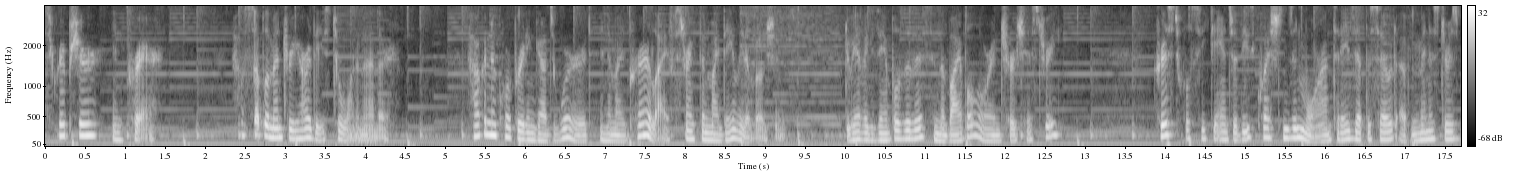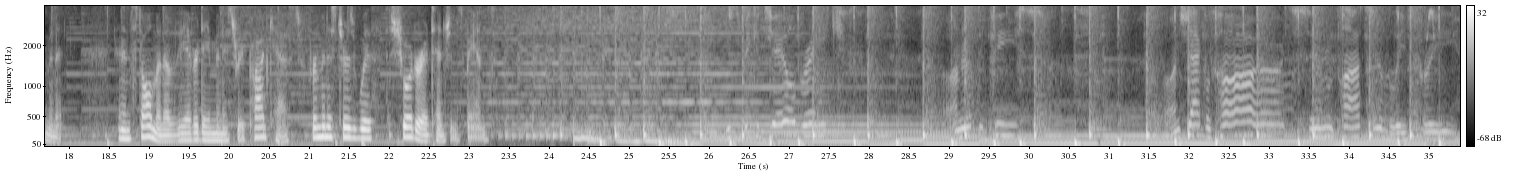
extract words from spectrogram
Scripture and prayer. How supplementary are these to one another? How can incorporating God's Word into my prayer life strengthen my daily devotions? Do we have examples of this in the Bible or in church history? Christ will seek to answer these questions and more on today's episode of Minister's Minute, an installment of the Everyday Ministry podcast for ministers with shorter attention spans. Unshackled hearts impossibly free.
